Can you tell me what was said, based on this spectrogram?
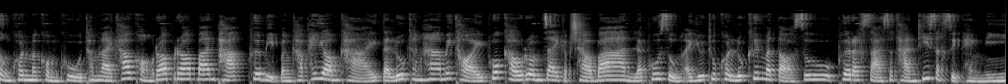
ส่งคนมาข่มขู่ทำลายข้าวของรอบๆบบ้านพัก เพื่อบีบบังคับให้ยอมขาย แต่ลูกทั้งห้าไม่ถอย พวกเขารวมใจกับชาวบ้าน และผู้สูงอายุทุกคนลุกขึ้นมาต่อสู้ เพื่อรักษาสถานที่ศักดิ์สิทธิ์แห่งนี้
